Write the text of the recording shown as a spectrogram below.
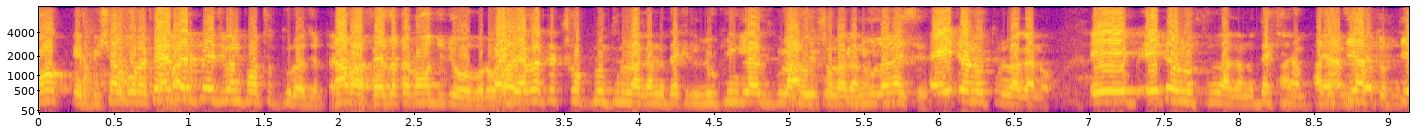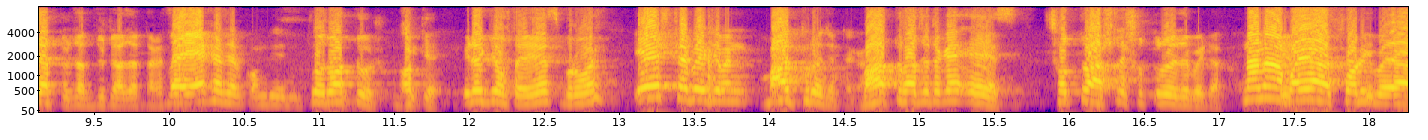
ওকে বিশাল বড় একটা ফেজার। পেয়ে যাবেন পঁচাত্তর হাজার না ভাই ফেজারটা কম দিতে হবে বড় ভাই জায়গাটা সব নতুন লাগানো দেখেন লুকিং গ্লাসগুলো আচ্ছা, নতুন লাগানো। লাগাইছে? এইটা নতুন লাগানো এই এটা নতুন লাগানো দেখেন আপনি আচ্ছা আমি তিয়াত্তর কত- তিয়াত্তর যান দুটো হাজার টাকা। ভাই এক হাজার কম দিয়ে দিন। চুয়াত্তর ওকে এটা কি অবস্থা এস বড় ভাই? এসটা পেয়ে যাবেন বাহাত্তর হাজার টাকা। বাহাত্তর হাজার টাকা এস সত্তর আসলে সত্তর হয়ে যাবে এটা। না না ভাইয়া সরি ভাইয়া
